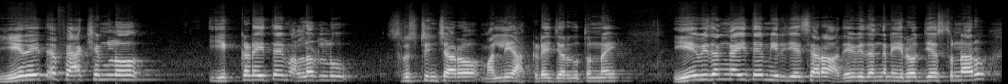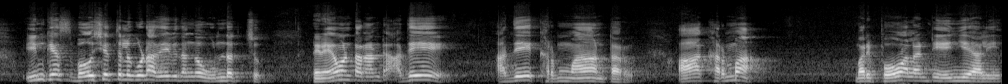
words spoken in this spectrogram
ఏదైతే ఫ్యాక్షన్లో ఎక్కడైతే అల్లర్లు సృష్టించారో మళ్ళీ అక్కడే జరుగుతున్నాయి. ఏ విధంగా అయితే మీరు చేశారో అదే విధంగానే ఈరోజు చేస్తున్నారు. ఇన్ కేస్ భవిష్యత్తులో కూడా అదే విధంగా ఉండొచ్చు. నేనేమంటానంటే అదే అదే కర్మ అంటారు. ఆ కర్మ మరి పోవాలంటే ఏం చేయాలి?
